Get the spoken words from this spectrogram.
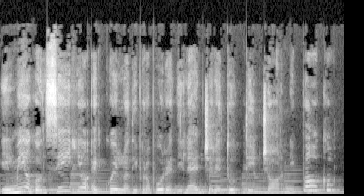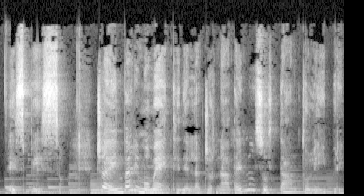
Il mio consiglio è quello di proporre di leggere tutti i giorni poco e spesso, cioè in vari momenti della giornata e non soltanto libri,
